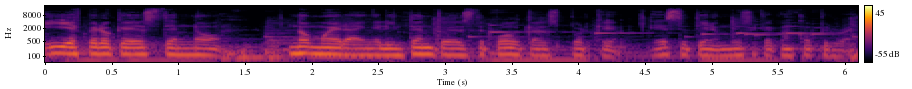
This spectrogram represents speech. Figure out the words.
y espero que este no, no muera en el intento de este podcast, porque este tiene música con copyright.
